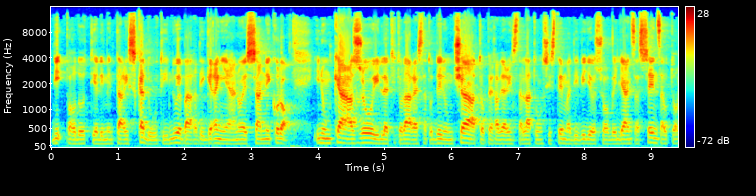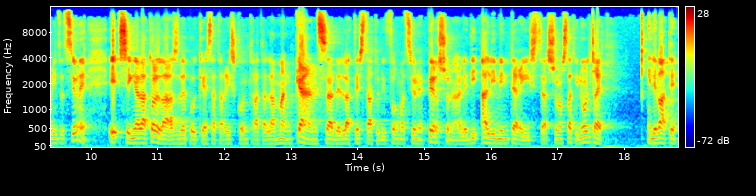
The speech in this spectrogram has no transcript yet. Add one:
di prodotti alimentari scaduti in due bar di Gragnano e San Nicolò. In un caso il titolare è stato denunciato per aver installato un sistema di videosorveglianza senza autorizzazione e segnalato all'ASL poiché è stata riscontrata la mancanza dell'attestato di formazione personale di alimentarista. Sono stati inoltre elevate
